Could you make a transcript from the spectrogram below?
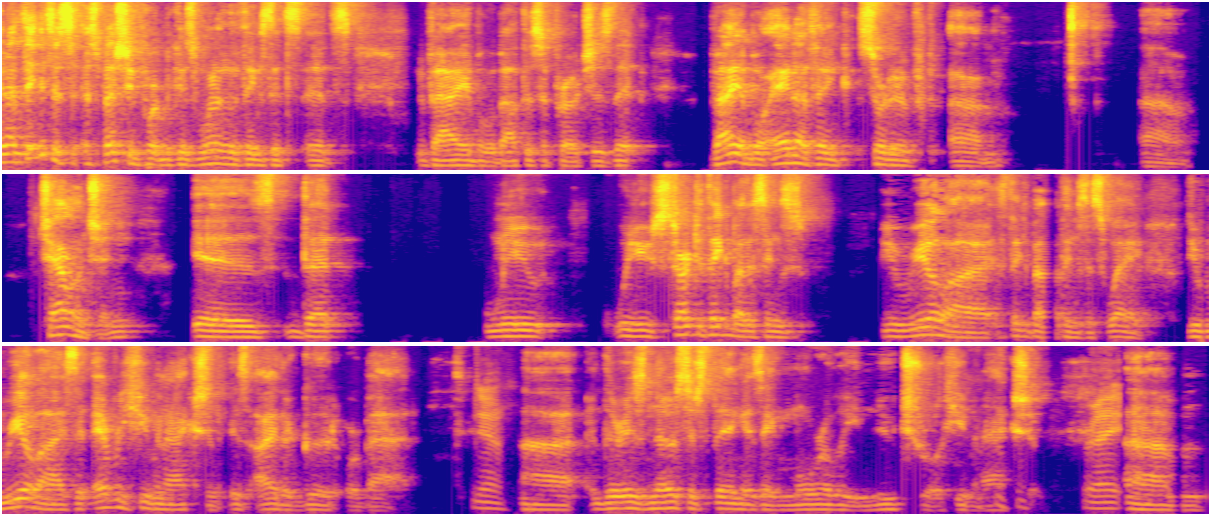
And I think it's especially important because one of the things that's that's valuable about this approach is that valuable and I think sort of um, uh, challenging is that when you when you start to think about these things, you realize think about things this way. You realize that every human action is either good or bad. Yeah. Uh, there is no such thing as a morally neutral human action. right. Um,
